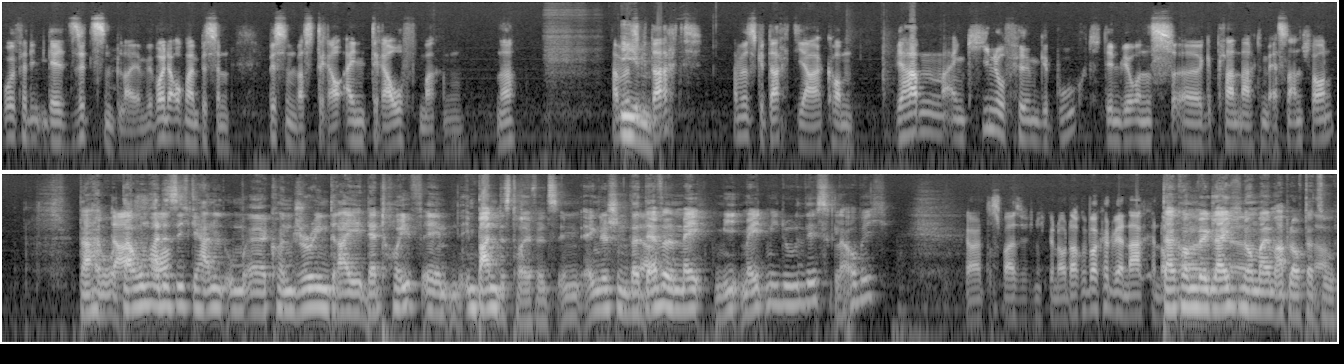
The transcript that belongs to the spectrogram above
wohlverdienten Geld sitzen bleiben. Wir wollen ja auch mal ein bisschen, bisschen was drau einen drauf machen. Ne? Haben wir uns gedacht, haben wir uns gedacht, ja, komm, wir haben einen Kinofilm gebucht, den wir uns äh, geplant nach dem Essen anschauen. Da, Und darum davor- hat es sich gehandelt um äh, Conjuring 3, der Teufel, äh, im Band des Teufels. Im Englischen The Ja. Devil made me, made me do this, glaube ich. Ja, das weiß ich nicht genau. Darüber können wir nachher noch Da kommen wir gleich äh, nochmal im Ablauf dazu.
